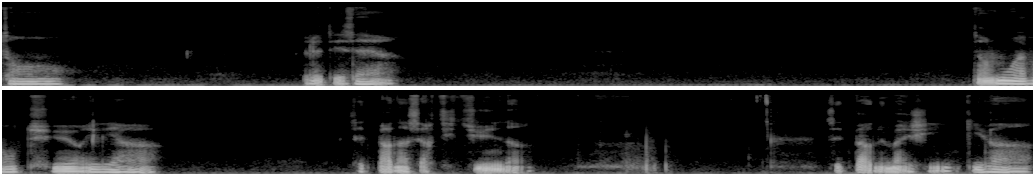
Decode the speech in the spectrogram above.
tant le désert. Dans le mot aventure, il y a cette part d'incertitude, cette part de magie qui va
